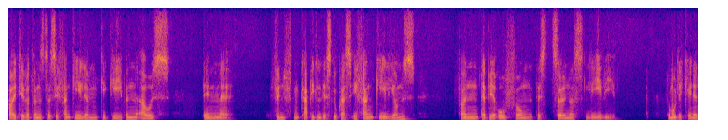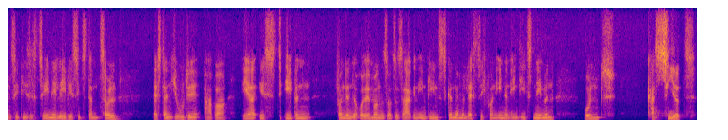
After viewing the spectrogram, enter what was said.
Heute wird uns das Evangelium gegeben aus dem äh, fünften Kapitel des Lukas-Evangeliums von der Berufung des Zöllners Levi. Vermutlich kennen Sie diese Szene. Levi sitzt am Zoll. Er ist ein Jude, aber er ist eben von den Römern sozusagen in Dienst genommen, lässt sich von ihnen in Dienst nehmen und kassiert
